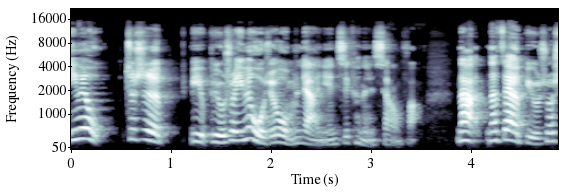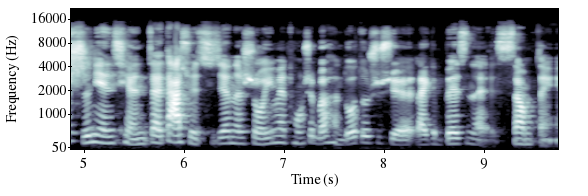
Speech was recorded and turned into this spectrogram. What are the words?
因为就是比比如说，因为我觉得我们俩年纪可能相仿。那那在比如说十年前在大学期间的时候，因为同学们很多都是学 like business something，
